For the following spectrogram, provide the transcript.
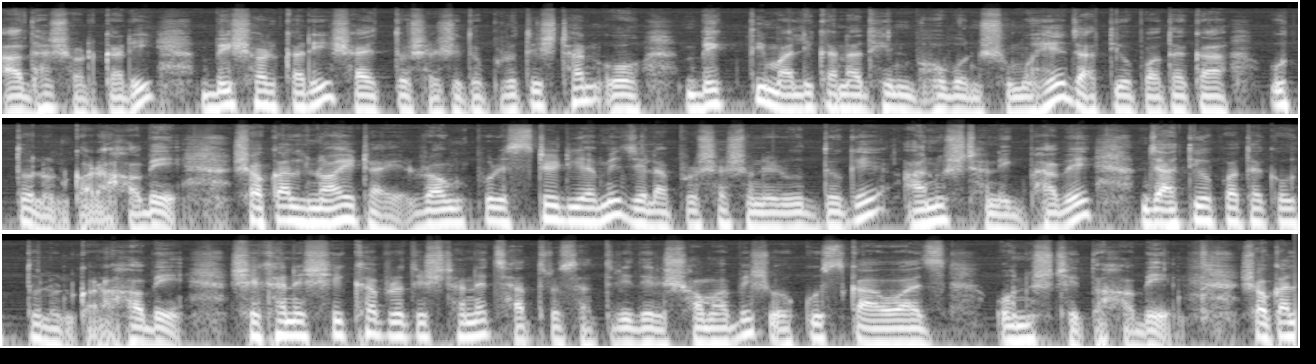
আধা সরকারি, বেসরকারি স্বায়ত্তশাসিত প্রতিষ্ঠান ও ব্যক্তি মালিকানাধীন ভবনসমূহে জাতীয় পতাকা উত্তোলন করা হবে। সকাল নয়টায় রংপুর স্টেডিয়ামে জেলা প্রশাসনের উদ্যোগে আনুষ্ঠানিকভাবে জাতীয় পতাকা উত্তোলন করা হবে। সেখানে শিক্ষা প্রতিষ্ঠানে ছাত্রছাত্রীদের সমাবেশ ও কুচকাওয়াজ অনুষ্ঠিত হবে। সকাল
